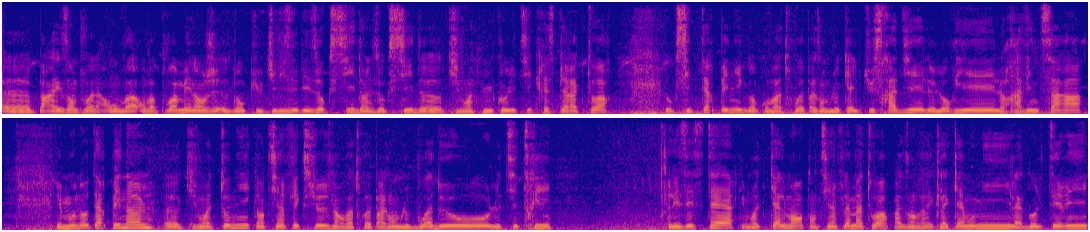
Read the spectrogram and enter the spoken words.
euh, par exemple, voilà, on va, pouvoir mélanger, donc utiliser des oxydes dans les oxydes euh, qui vont être mucolytiques, respiratoires, l'oxyde terpénique, donc on va trouver par exemple le l'eucalyptus radié, le laurier, le ravinsara, les monoterpénols euh, qui vont être toniques, anti-infectieuses, là on va trouver par exemple le bois de haut, le titri, les esters qui vont être calmantes, anti-inflammatoires, par exemple avec la camomille, la gaultérie,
